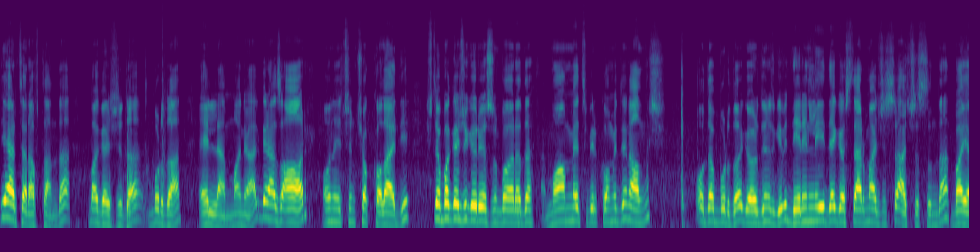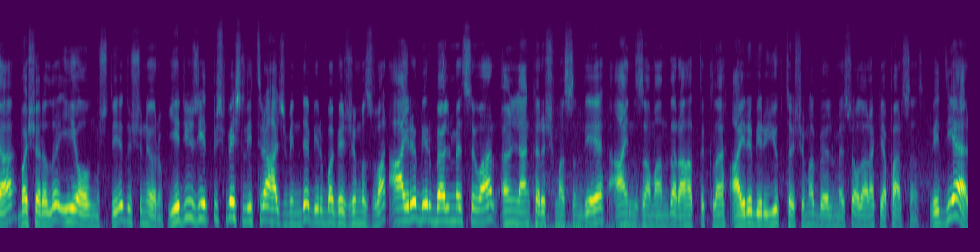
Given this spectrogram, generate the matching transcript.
Diğer taraftan da bagajı da buradan ellen manuel biraz ağır. Onun için çok kolay değil. İşte bagajı görüyorsun bu arada. Muhammed bir komodin almış. O da burada gördüğünüz gibi derinliği de gösterme açısı açısından bayağı başarılı, iyi olmuş diye düşünüyorum. 775 litre hacminde bir bagajımız var. Ayrı bir bölmesi var önlen karışmasın diye. Aynı zamanda rahatlıkla ayrı bir yük taşıma bölmesi olarak yaparsınız. Ve diğer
